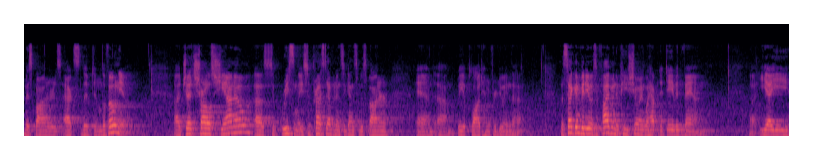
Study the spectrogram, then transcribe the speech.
Ms. Bonner's ex lived in Livonia. Uh, Judge Charles Schiano uh, su- recently suppressed evidence against Ms. Bonner, and um, we applaud him for doing that. The second video is a five minute piece showing what happened to David Van. Uh, EIE,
